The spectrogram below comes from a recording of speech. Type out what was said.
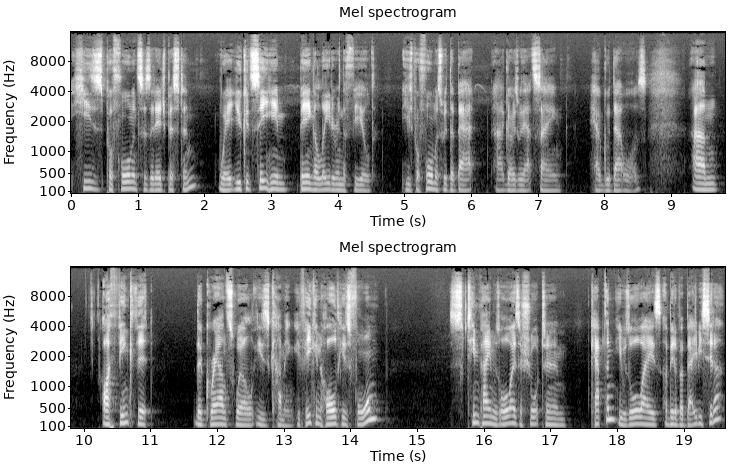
his performances at Edgbaston, where you could see him being a leader in the field, his performance with the bat uh, goes without saying how good that was. Um, I think that the groundswell is coming. If he can hold his form, Tim Paine was always a short term captain. He was always a bit of a babysitter.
